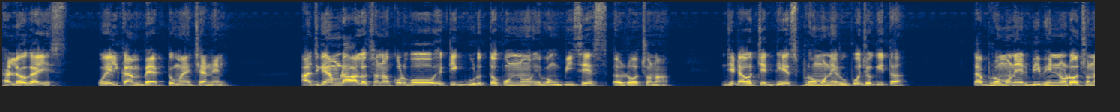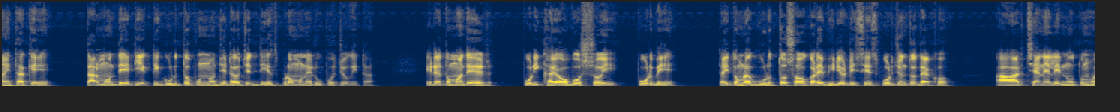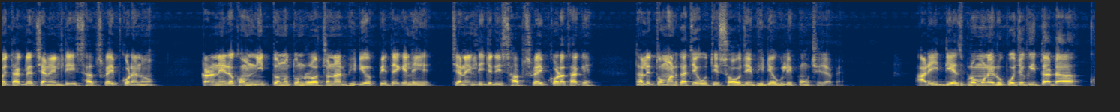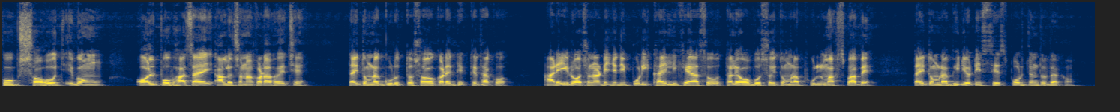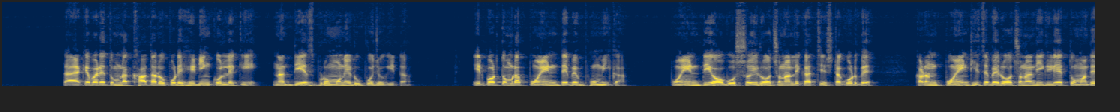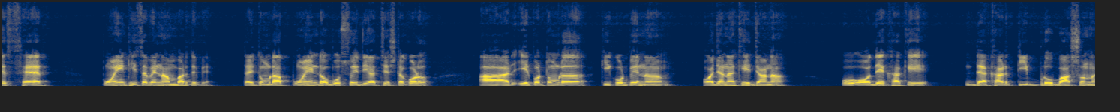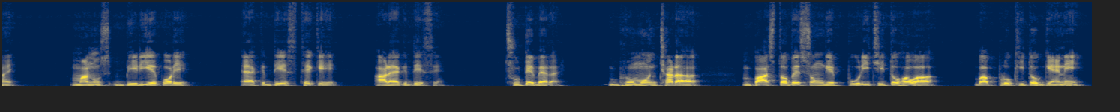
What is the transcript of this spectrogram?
Hello guys welcome back to my channel আজকে আমরা আলোচনা করব একটি গুরুত্বপূর্ণ এবং বিশেষ রচনা, যেটা হচ্ছে দেশ ভ্রমণের উপযোগিতা। তা ভ্রমণের বিভিন্ন রচনাই থাকে, তার মধ্যে এটি একটি গুরুত্বপূর্ণ, যেটা হচ্ছে দেশ ভ্রমণের উপযোগিতা। এটা তোমাদের পরীক্ষায় অবশ্যই পড়বে। তাই তোমরা গুরুত্ব সহকারে ভিডিওটি শেষ পর্যন্ত দেখো। আর চ্যানেলে নতুন হয়ে থাকলে চ্যানেলটি সাবস্ক্রাইব করে নাও। কারণ এরকম নিত্য নতুন রচনার ভিডিও পেতে গেলে চ্যানেলটি যদি সাবস্ক্রাইব করা থাকে, তাহলে তোমার কাছে অতি সহজেই ভিডিওগুলি পৌঁছে যাবে। আর এই দেশ ভ্রমণের উপযোগিতাটা খুব সহজ এবং অল্প ভাষায় আলোচনা করা হয়েছে, তাই তোমরা গুরুত্ব সহকারে দেখতে থাকো। আর এই রচনাটি যদি পরীক্ষায় লিখে আসো, তাহলে অবশ্যই তোমরা ফুল মার্কস পাবে। তাই তোমরা ভিডিওটি শেষ পর্যন্ত দেখো। তা একেবারে তোমরা খাতার ওপরে হেডিং করলে কি না দেশ ভ্রমণের উপযোগিতা। এরপর তোমরা পয়েন্ট দেবে ভূমিকা। পয়েন্ট দিয়ে অবশ্যই রচনা লেখার চেষ্টা করবে। কারণ পয়েন্ট হিসেবে রচনা লিখলে তোমাদের স্যার পয়েন্ট হিসাবে নাম্বার দেবে। তাই তোমরা পয়েন্ট অবশ্যই দেওয়ার চেষ্টা করো। আর এরপর তোমরা কি করবে না অজানাকে জানা ও অদেখাকে দেখার তীব্র বাসনায় মানুষ বেরিয়ে পড়ে এক দেশ থেকে আর এক দেশে। ছুটে বেড়ায়। ভ্রমণ ছাড়া বাস্তবের সঙ্গে পরিচিত হওয়া বা প্রকৃত জ্ঞানে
